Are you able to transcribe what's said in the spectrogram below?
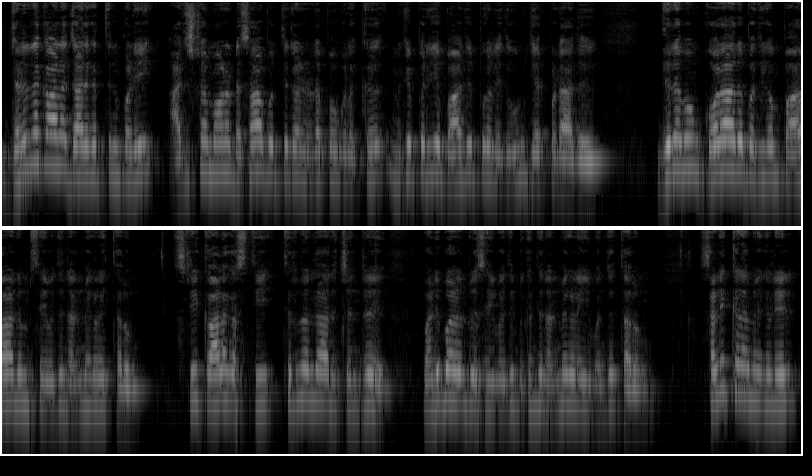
ஜனனகால ஜாதகத்தின்படி அதிர்ஷ்டமான தசாபத்துகள் நடப்பவர்களுக்கு மிகப்பெரிய பாதிப்புகள் எதுவும் ஏற்படாது. தினமும் கோளாறு பதிகம் பாராயணம் செய்வது நன்மைகளை தரும். ஸ்ரீ காளகஸ்தி திருநள்ளாறு சென்று வழிபாடு செய்வது மிகுந்த நன்மைகளை வந்து தரும். சனிக்கிழமைகளில்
